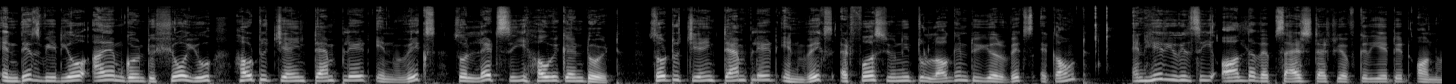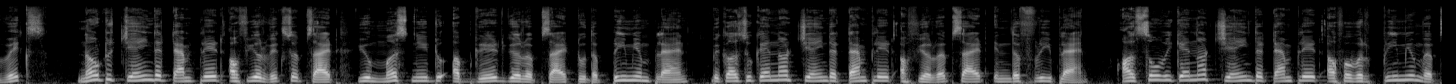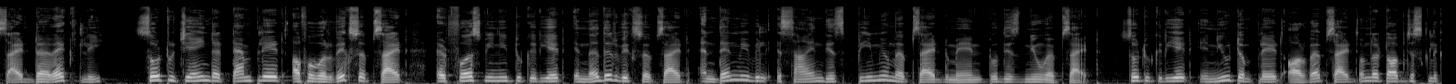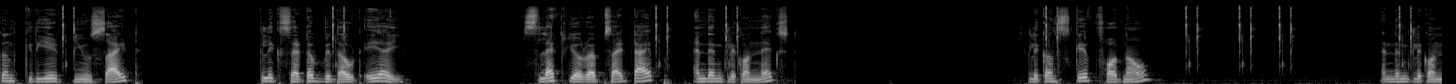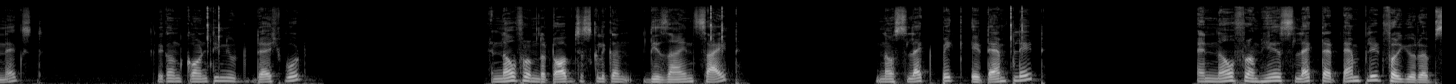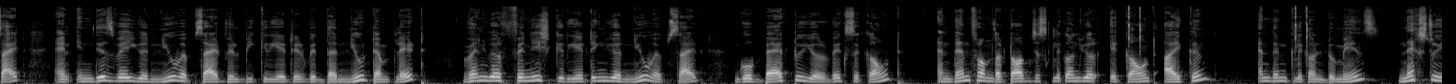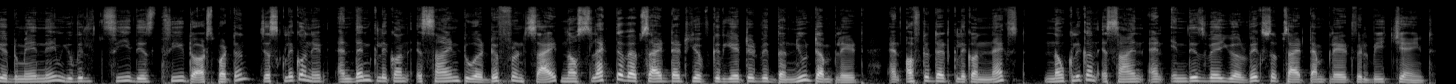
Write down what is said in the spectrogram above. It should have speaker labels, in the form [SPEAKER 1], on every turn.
[SPEAKER 1] In this video, I am going to show you how to change template in Wix. So let's see how we can do it. So to change template in Wix, at first you need to log into your Wix account. And here you will see all the websites that you have created on Wix. Now to change the template of your Wix website, you must need to upgrade your website to the premium plan because you cannot change the template of your website in the free plan. Also, we cannot change the template of our premium website directly. So to change the template of our Wix website, at first we need to create another Wix website and then we will assign this premium website domain to this new website. So to create a new template or website, from the top just click on create new site. Click setup without AI. Select your website type and then click on next. Click on skip for now and then click on next. Click on continue to dashboard. And now from the top just click on design site. Now select pick a template. And now from here select a template for your website. And in this way your new website will be created with the new template. When you are finished creating your new website go back to your Wix account. And then from the top just click on your account icon. And then click on domains Next to your domain name, you will see this three dots button. Just click on it and then click on assign to a different site. Now select the website that you have created with the new template and after that click on next. Now click on assign and in this way your Wix website template will be changed.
